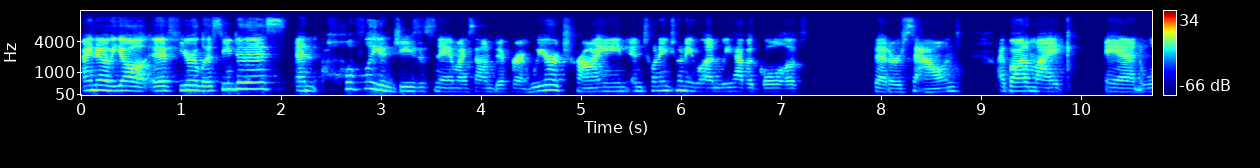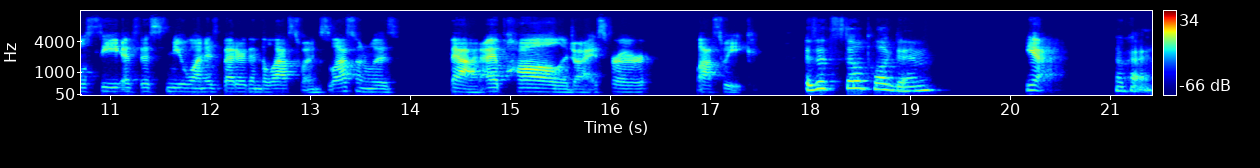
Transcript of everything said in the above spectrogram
I know, y'all, if you're listening to this, and hopefully in Jesus' name I sound different, we are trying in 2021, we have a goal of better sound. I bought a mic and we'll see if this new one is better than the last one because the last one was bad. I apologize for last week. Is it still plugged in? Yeah. Okay.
